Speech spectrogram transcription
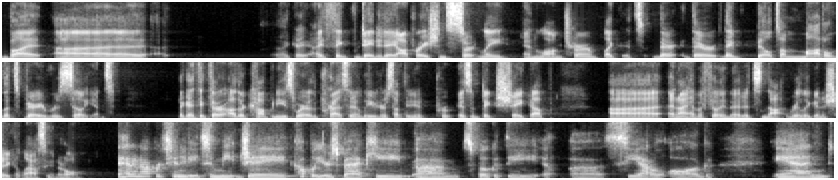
but uh, like I, I think day to day operations certainly and long term, like it's they're they're they've built a model that's very resilient. Like I think there are other companies where the president leaving or something is a big shakeup, uh, and I have a feeling that it's not really going to shake it Atlassian at all. I had an opportunity to meet Jay a couple years back. He um, spoke at the uh, Seattle AUG, and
